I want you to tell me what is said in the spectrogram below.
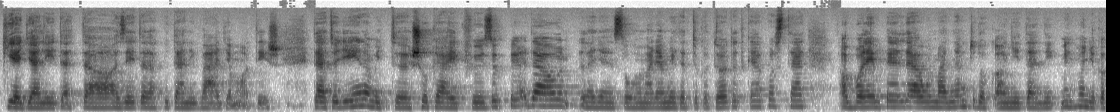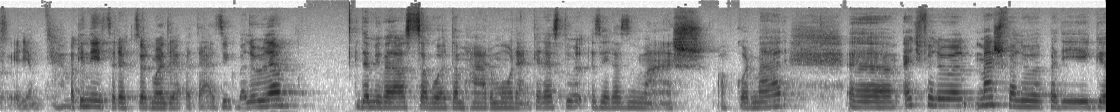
kiegyenlítette az ételek utáni vágyamat is. Tehát, hogy én, amit sokáig főzök például, legyen szó, ha már említettük a töltött káposztát, abból én például már nem tudok annyit enni, mint mondjuk a férjem, uh-huh. aki négyszer-ötször majd repetázik belőle, de mivel azt szagoltam három órán keresztül, ezért ez más akkor már. Egyfelől, másfelől pedig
